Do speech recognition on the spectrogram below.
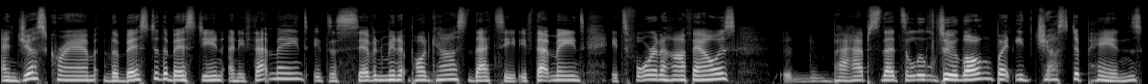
and just cram the best of the best in. And if that means it's a seven minute podcast, that's it. If that means it's four and a half hours, perhaps that's a little too long, but it just depends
